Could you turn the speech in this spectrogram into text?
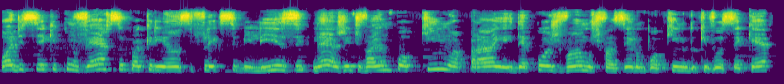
pode ser que converse com a criança e flexibilize, né? A gente vai um pouquinho à praia e depois vamos fazer um pouquinho do que você quer,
